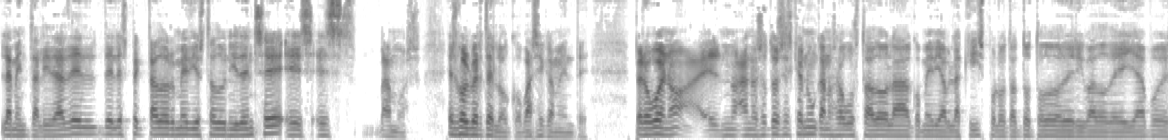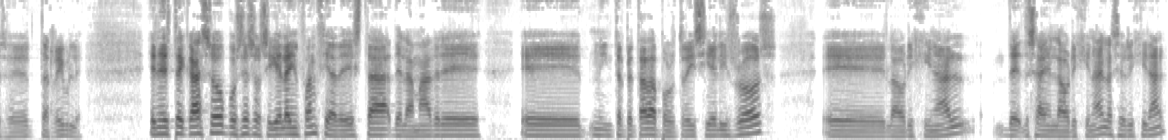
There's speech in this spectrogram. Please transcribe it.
la mentalidad del, del espectador medio estadounidense es, es, vamos, es volverte loco, básicamente. Pero bueno, a a nosotros es que nunca nos ha gustado la comedia Blackish, por lo tanto todo derivado de ella puede ser terrible. En este caso, pues eso, sigue la infancia de esta, de la madre eh, interpretada por Tracy Ellis Ross, eh, la original, de, o sea, en la original, en la serie original,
